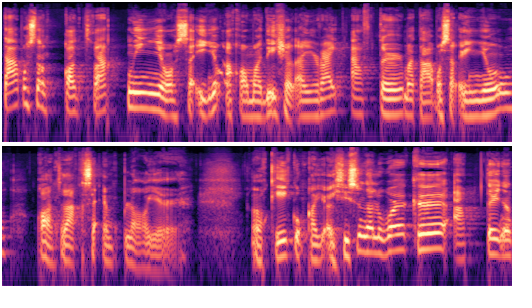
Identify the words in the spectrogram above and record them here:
tapos ng contract ninyo sa inyong accommodation ay right after matapos ang inyong contract sa employer. Okay, kung kayo ay seasonal worker, after ng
